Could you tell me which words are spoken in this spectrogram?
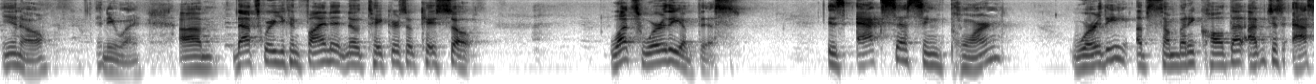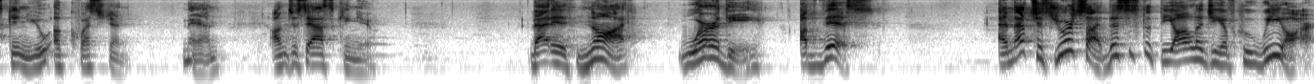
you know, anyway. Um, that's where you can find it, note takers. Okay, so what's worthy of this? Is accessing porn worthy of somebody called that? I'm just asking you a question, man. I'm just asking you. That is not worthy of this. And that's just your side. This is the theology of who we are.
